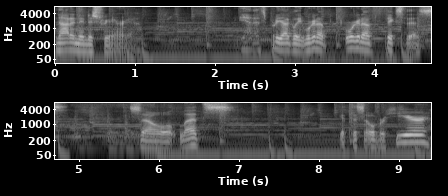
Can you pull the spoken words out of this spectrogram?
Not an industry area. Yeah, that's pretty ugly. We're to we're to fix this. So, let's get this over here.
